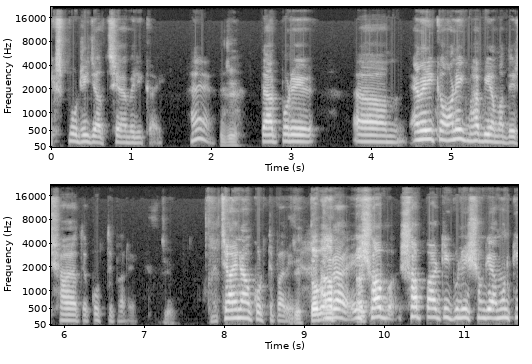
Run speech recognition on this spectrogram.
এক্সপোর্টই যাচ্ছে আমেরিকায় হ্যাঁ? তারপরে আমেরিকা অনেকভাবে আমাদের সহায়তা করতে পারে। চায়নাও করতে পারে। আমরা এই সব সব পার্টিগুলির সঙ্গে এমনকি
